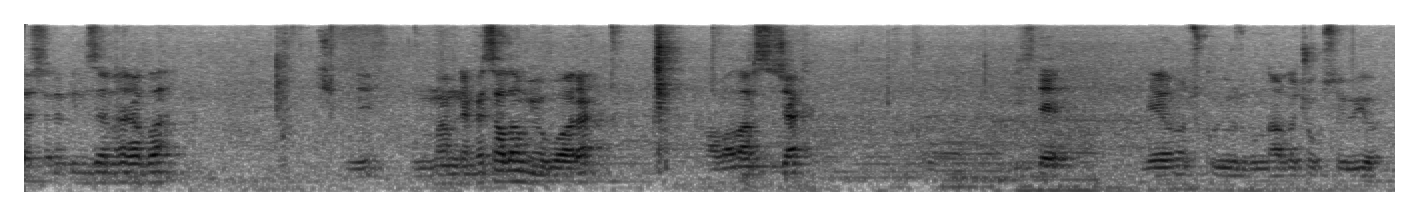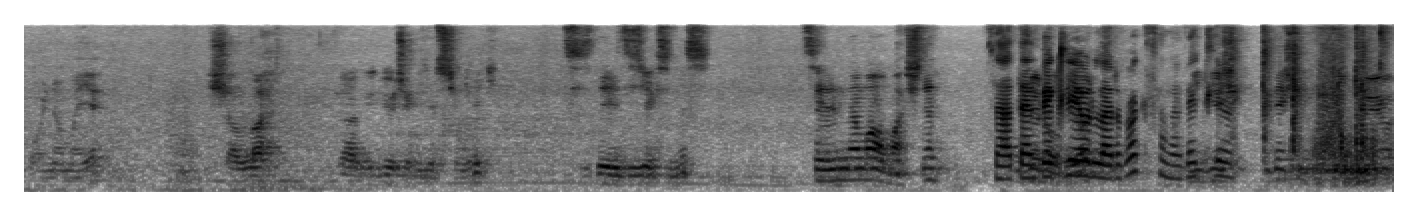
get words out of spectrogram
Arkadaşlar hepinize merhaba. Şimdi bunlar nefes alamıyor bu ara. Havalar sıcak. Ee, biz de Leonos koyuyoruz. Bunlar da çok seviyor oynamayı. İnşallah güzel video çekeceğiz şimdilik. Siz de izleyeceksiniz. Serinleme amaçlı. Zaten Güzel bekliyorlar baksana Bir de, bekliyor. bir de şimdi videoyu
